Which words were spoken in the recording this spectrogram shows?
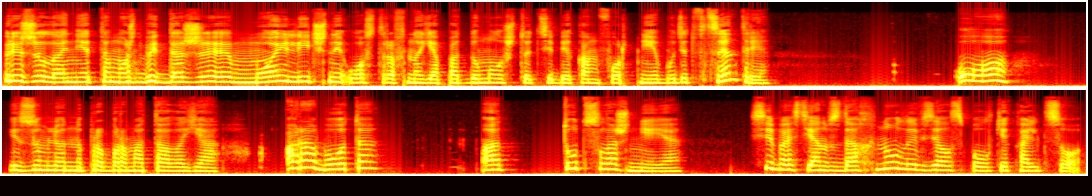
При желании это может быть даже мой личный остров, но я подумал, что тебе комфортнее будет в центре. О, изумленно пробормотала я. А работа? А тут сложнее. Себастьян вздохнул и взял с полки кольцо.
